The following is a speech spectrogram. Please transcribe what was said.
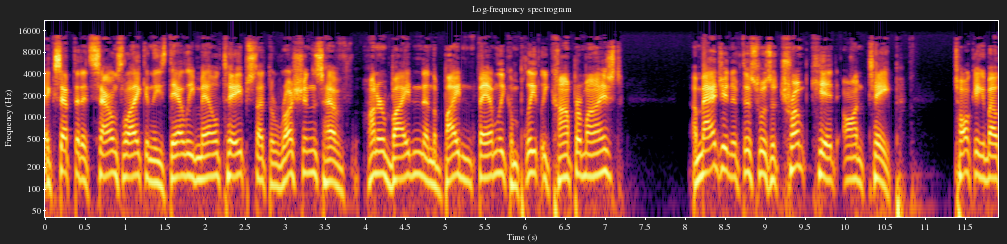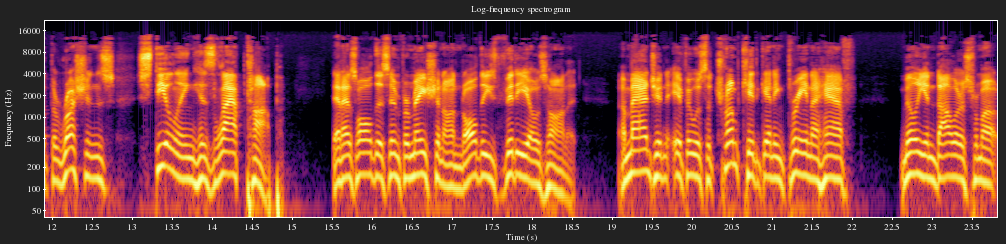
Except that it sounds like in these Daily Mail tapes that the Russians have Hunter Biden and the Biden family completely compromised. Imagine if this was a Trump kid on tape talking about the Russians stealing his laptop that has all this information on it, all these videos on it. Imagine if it was a Trump kid getting three and a half million dollars from a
